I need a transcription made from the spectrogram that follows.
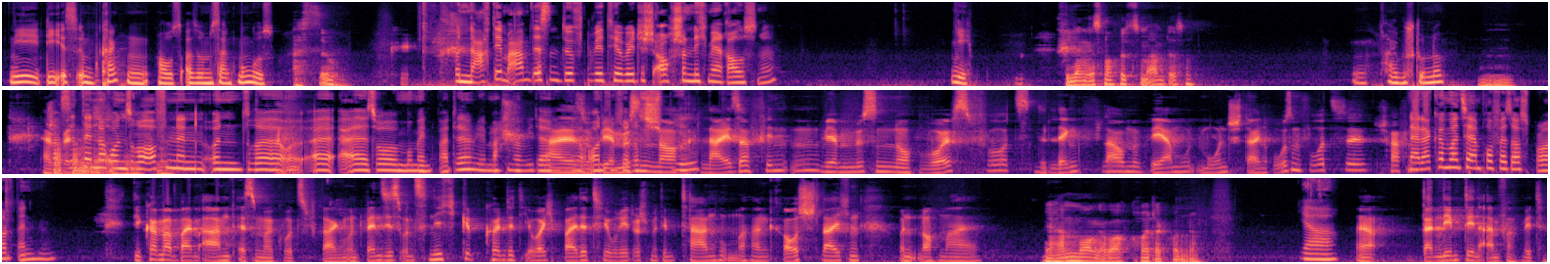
Nee, die ist im Krankenhaus, also im St. Mungus. Ach so. Okay. Und nach dem Abendessen dürften wir theoretisch auch schon nicht mehr raus, ne? Nee, Wie lange ist noch bis zum Abendessen? eine halbe Stunde. Ja, Was sind denn noch unsere ne? offenen, unsere, äh, also, Moment, warte, wir machen mal wieder ein Also, wir müssen noch Spiel. Leiser finden. Wir müssen noch Wolfsfurz, eine Lenkpflaume, Wermut, Mondstein, Rosenwurzel schaffen. Na, da können wir uns ja an Professor Sprout wenden. Die können wir beim Abendessen mal kurz fragen. Und wenn sie es uns nicht gibt, könntet ihr euch beide theoretisch mit dem Tarnhummerhang rausschleichen und nochmal. Wir haben morgen aber auch Kräuterkunde. Ja. Ja, dann nehmt den einfach mit.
